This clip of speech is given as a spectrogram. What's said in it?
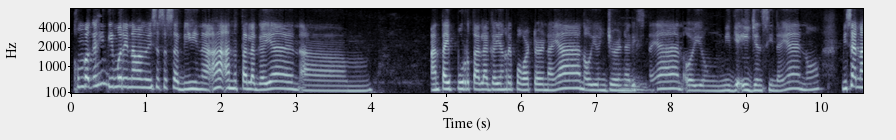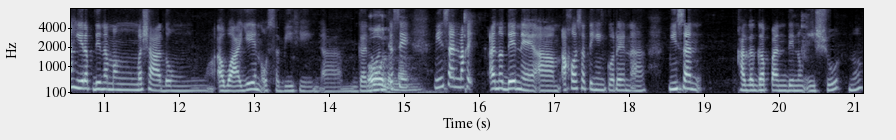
kumbaga hindi mo rin naman minsan sasabihin na, ah, ano talaga yan, um, anti-puro talaga yung reporter na yan, o yung journalist Mm. na yan, o yung media agency na yan, no? Minsan, ang hirap din namang masyadong awayin o sabihin um, Oo ganon. Kasi, naman. minsan maki, ano din eh um, ako sa tingin ko rin ah, minsan kagagapan din ng issue no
